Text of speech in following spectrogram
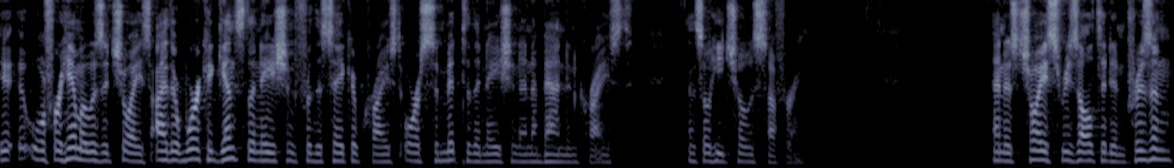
it, well, for him, it was a choice either work against the nation for the sake of Christ or submit to the nation and abandon Christ. And so he chose suffering. And his choice resulted in prison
